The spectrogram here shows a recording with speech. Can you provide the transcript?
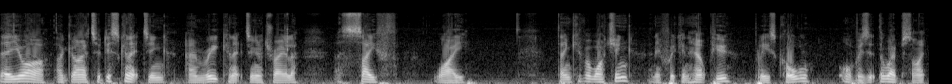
There you are, a guide to disconnecting and reconnecting a trailer a safe way. Thank you for watching and if we can help you please call or visit the website.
